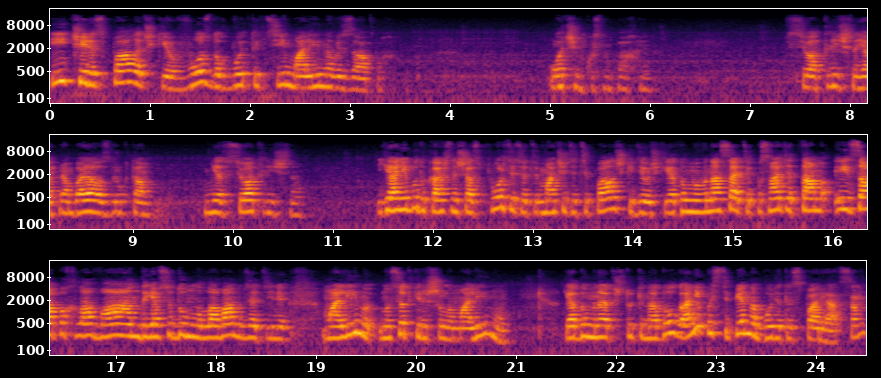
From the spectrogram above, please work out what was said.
И через палочки в воздух будет идти малиновый запах. Очень вкусно пахнет. Все отлично. Я прям боялась, вдруг там... Нет, все отлично. Я не буду, конечно, сейчас портить это, мочить эти палочки, девочки. Я думаю, вы на сайте посмотрите, там и запах лаванды. Я все думала, лаванду взять или малину, но все-таки решила малину. Я думаю, на этой штуке надолго. Они постепенно будут испаряться.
